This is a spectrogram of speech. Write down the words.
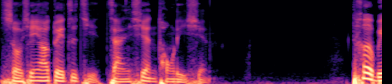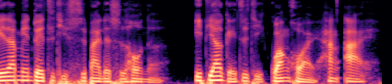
首先要对自己展现同理心。特别在面对自己失败的时候呢，一定要给自己关怀和爱。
